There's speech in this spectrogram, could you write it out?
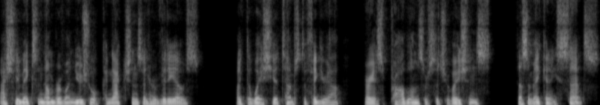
Ashley makes a number of unusual connections in her videos, like the way she attempts to figure out various problems or situations doesn't make any sense.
